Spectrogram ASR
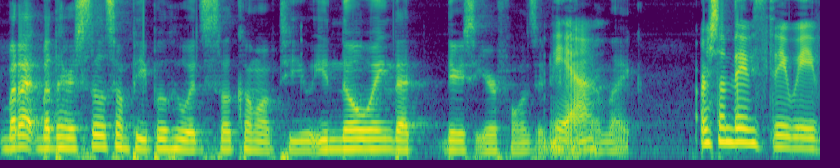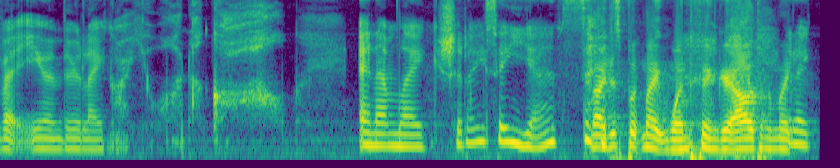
But I, but there's still some people who would still come up to you, you knowing that there's earphones in Yeah. hand. I'm like, Or sometimes they wave at you and they're like, "Are you on a call?" And I'm like, "Should I say yes?" no, I just put my one finger out and I'm like, like,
